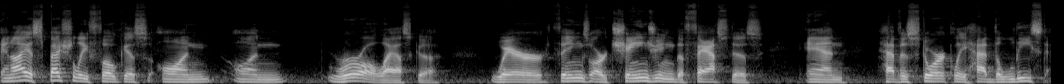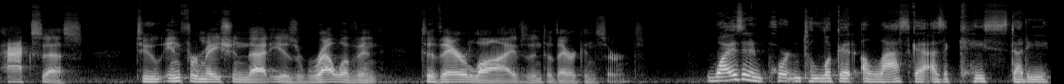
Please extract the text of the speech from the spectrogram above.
And I especially focus on, on rural Alaska, where things are changing the fastest and have historically had the least access to information that is relevant to their lives and to their concerns. Why is it important to look at Alaska as a case study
